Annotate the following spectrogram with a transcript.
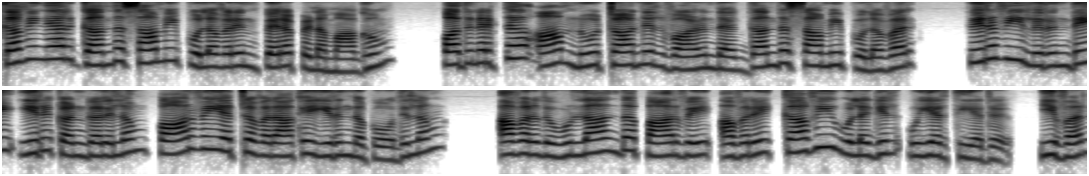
கவிஞர் கந்தசாமி புலவரின் பிறப்பிடமாகும். பதினெட்டு ஆம் நூற்றாண்டில் வாழ்ந்த கந்தசாமி புலவர் பிறவியிலிருந்தே இரு கண்களிலும் பார்வையற்றவராக இருந்த போதிலும் அவரது உள்ளார்ந்த பார்வை அவரை கவி உலகில் உயர்த்தியது. இவர்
